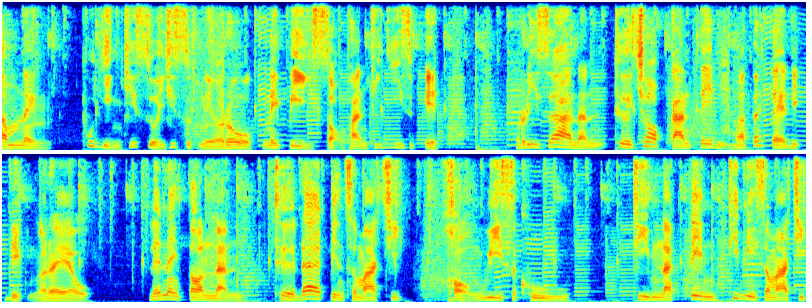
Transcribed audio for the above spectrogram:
ตำแหน่งผู้หญิงที่สวยที่สุดในโลกในปี 2021ริซ่านั้นเธอชอบการเต้นมาตั้งแต่เด็กๆแล้ว และในตอนนั้นเธอได้เป็นสมาชิกของ V School ทีมนักเต้นที่มีสมาชิก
